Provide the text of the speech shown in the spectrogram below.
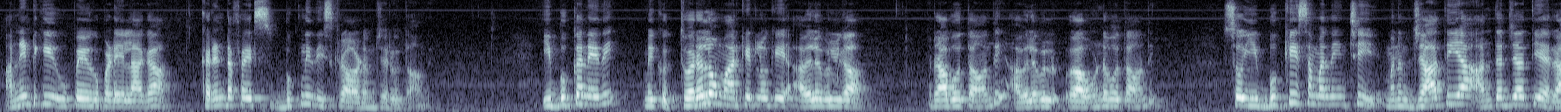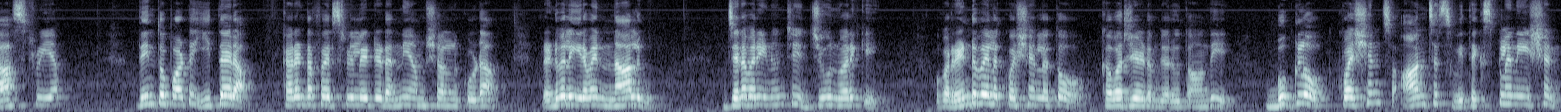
అన్నింటికీ ఉపయోగపడేలాగా కరెంట్ అఫైర్స్ బుక్ని తీసుకురావడం జరుగుతూ ఉంది ఈ బుక్ అనేది మీకు త్వరలో మార్కెట్లోకి అవైలబుల్గా రాబోతూ ఉంది అవైలబుల్గా ఉండబోతూ ఉంది సో ఈ బుక్కి సంబంధించి మనం జాతీయ అంతర్జాతీయ రాష్ట్రీయ దీంతోపాటు ఇతర కరెంట్ అఫైర్స్ రిలేటెడ్ అన్ని అంశాలను కూడా రెండు వేల ఇరవై నాలుగు జనవరి నుంచి జూన్ వరకు ఒక రెండు వేల క్వశ్చన్లతో కవర్ చేయడం జరుగుతూ ఉంది. బుక్లో క్వశ్చన్స్ ఆన్సర్స్ విత్ ఎక్స్ప్లెనేషన్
